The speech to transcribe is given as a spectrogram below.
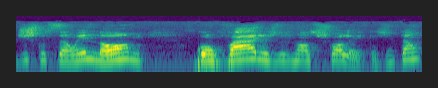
discussão enorme com vários dos nossos colegas. Então,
